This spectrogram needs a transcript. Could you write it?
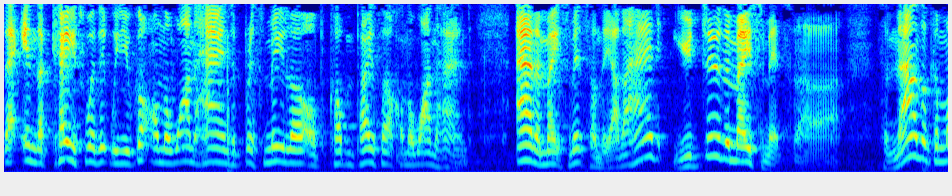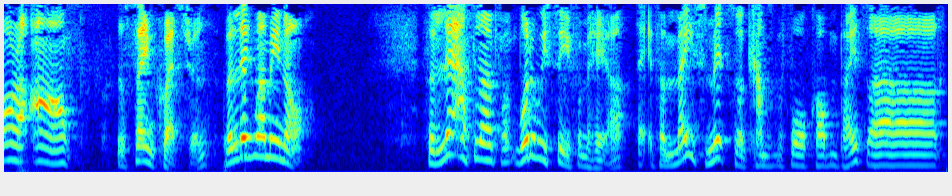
that in the case where, you've got on the one hand Bris Milah or Korban Pesach on the one hand, and a Meis Mitzvah on the other hand, you do the Meis Mitzvah. So now the Gemara asks the same question, but Ligma Minor. So let us learn from, what do we see from here? That if a Meis Mitzvah comes before Korban Pesach,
